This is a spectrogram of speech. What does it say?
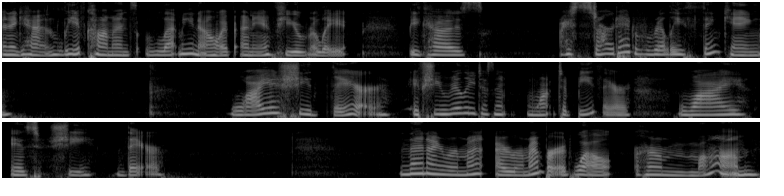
And again, leave comments. Let me know if any of you relate because I started really thinking why is she there? If she really doesn't want to be there, why is she there? Then I rem- I remembered, well, her mom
